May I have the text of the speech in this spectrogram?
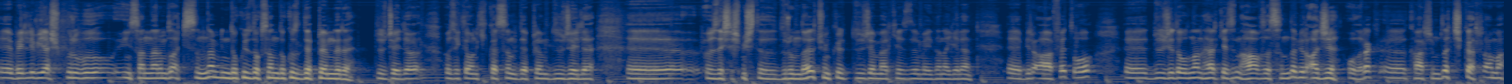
e, belli bir yaş grubu insanlarımız açısından 1999 depremleri Düzce ile özellikle 12 Kasım depremi Düzce ile e, özdeşleşmiş de durumdaydı. Çünkü Düzce merkezli meydana gelen e, bir afet o e, Düzce'de bulunan herkesin hafızasında bir acı olarak e, karşımıza çıkar. Ama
